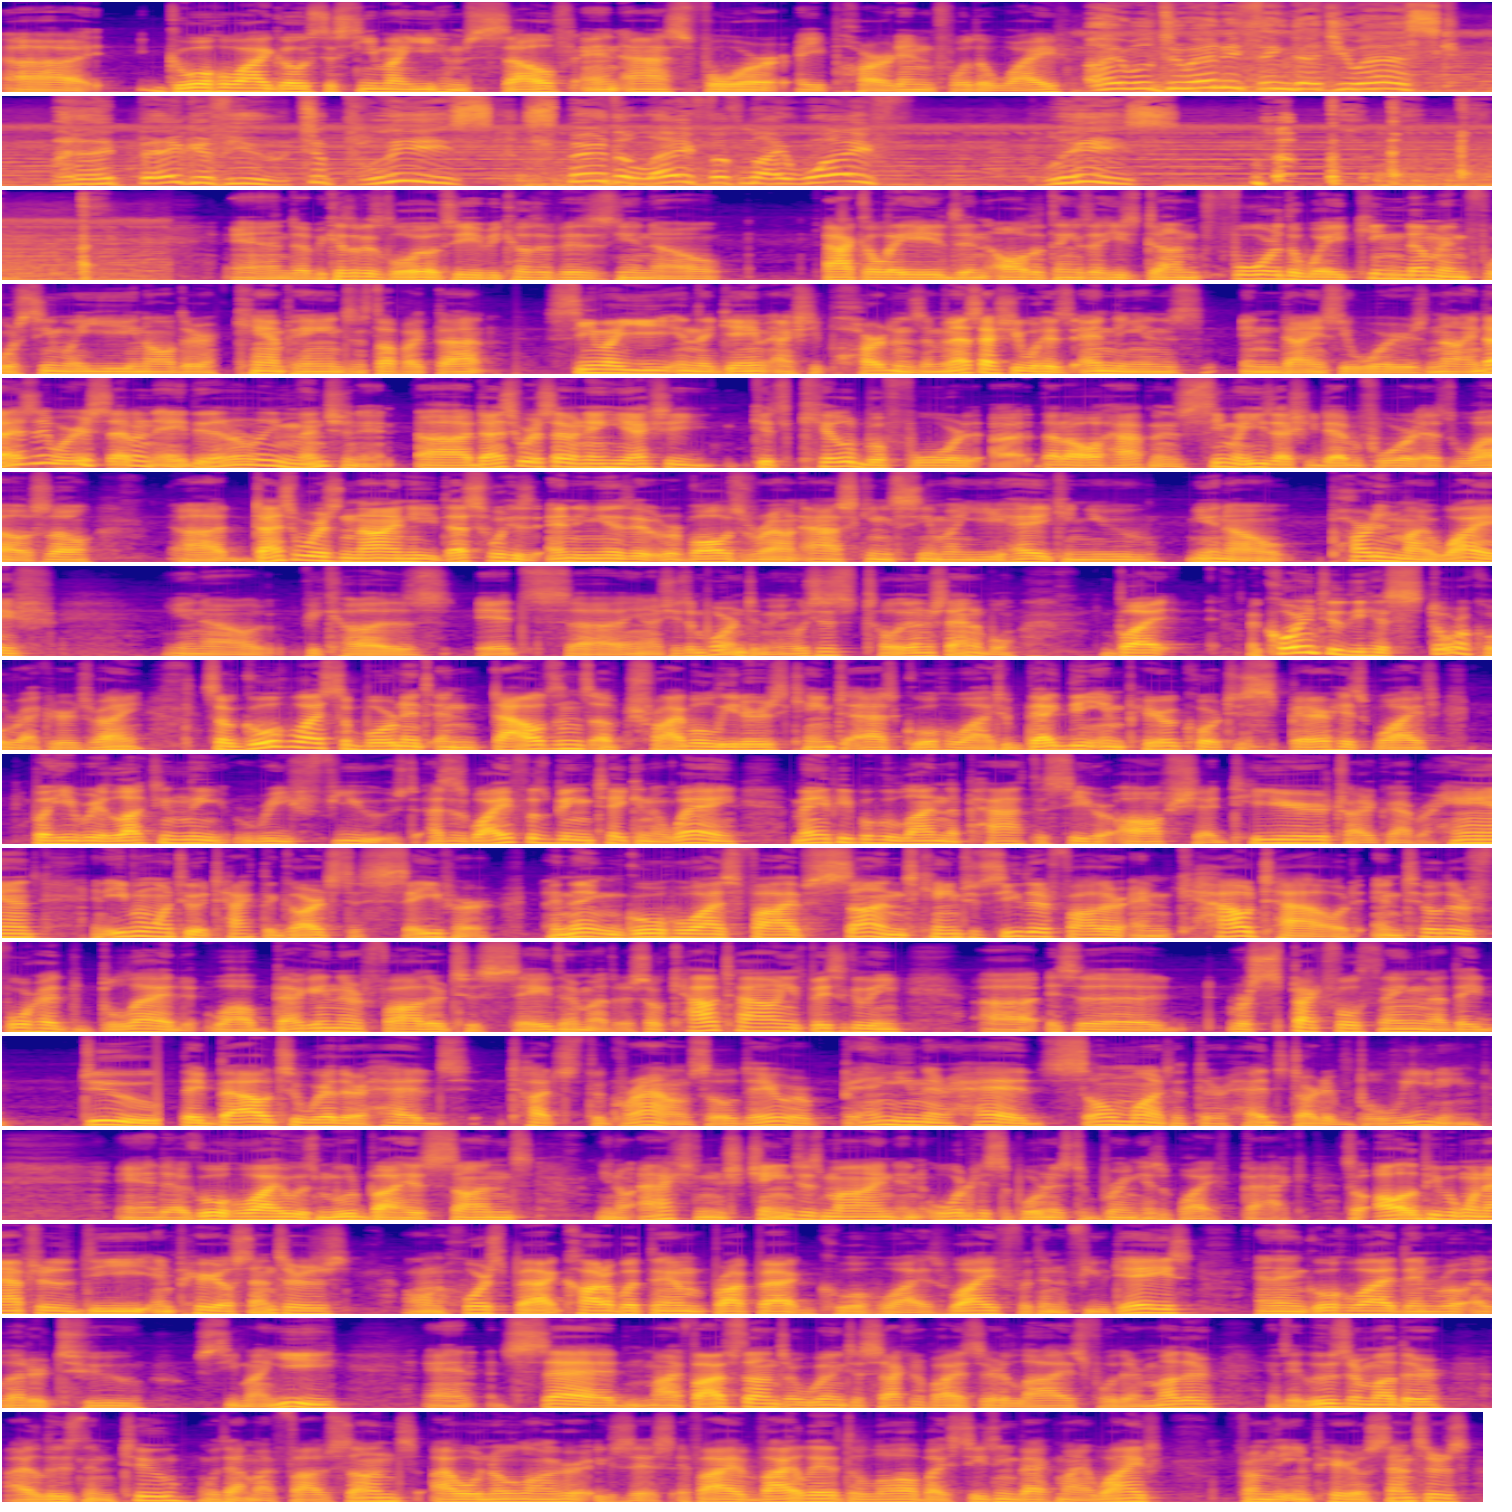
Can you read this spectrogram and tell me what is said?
uh, Guo Huai goes to Sima Yi himself and asks for a pardon for the wife. I will do anything that you ask, but I beg of you to please spare the life of my wife. Please. and uh, because of his loyalty, because of his, you know, accolades and all the things that he's done for the Wei Kingdom and for Sima Yi and all their campaigns and stuff like that, Sima Yi in the game actually pardons him, and that's actually what his ending is in Dynasty Warriors 9. Dynasty Warriors 7 8, they don't really mention it. Uh, Dynasty Warriors 7 8, he actually gets killed before uh, that all happens. Sima Yi's actually dead before it as well, so uh, Dynasty Warriors 9, he, that's what his ending is. It revolves around asking Sima Yi, hey, can you, you know, pardon my wife, you know, because it's, uh, you know, she's important to me, which is totally understandable. But According to the historical records, right? So Guo Huai's subordinates and thousands of tribal leaders came to ask Guo Huai to beg the imperial court to spare his wife, but he reluctantly refused. As his wife was being taken away, many people who lined the path to see her off shed tears, tried to grab her hands, and even went to attack the guards to save her. And then Guo Huai's five sons came to see their father and kowtowed until their foreheads bled while begging their father to save their mother. So kowtowing is basically uh, it's a respectful thing that they do, they bow to where their heads touched the ground. So they were banging their heads so much that their heads started bleeding. And uh, Guo Huai, who was moved by his son's you know, actions, changed his mind and ordered his subordinates to bring his wife back. So all the people went after the imperial censors on horseback, caught up with them, brought back Guo Huai's wife within a few days. And then Guo Huai then wrote a letter to Sima Yi and said, My five sons are willing to sacrifice their lives for their mother. If they lose their mother, I lose them too. Without my five sons, I will no longer exist. If I have violated the law by seizing back my wife from the imperial censors,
